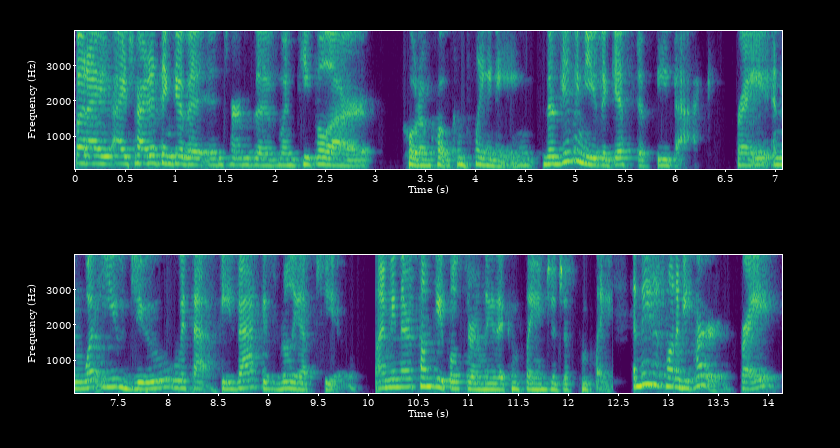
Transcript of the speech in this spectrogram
But I, I try to think of it in terms of when people are quote unquote complaining, they're giving you the gift of feedback, right? And what you do with that feedback is really up to you. I mean, there are some people certainly that complain to just complain and they just want to be heard, right?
